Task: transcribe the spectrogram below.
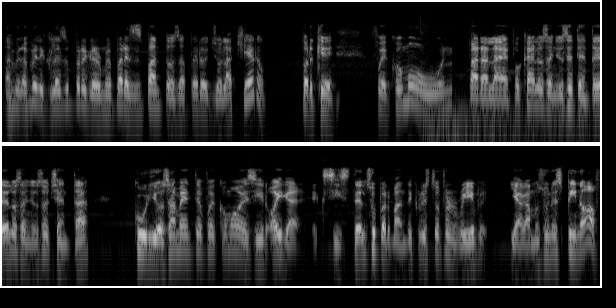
a mí la película de Supergirl me parece espantosa, pero yo la quiero, porque fue como un, para la época de los años 70 y de los años 80, curiosamente fue como decir, oiga, existe el Superman de Christopher Reeve y hagamos un spin-off.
